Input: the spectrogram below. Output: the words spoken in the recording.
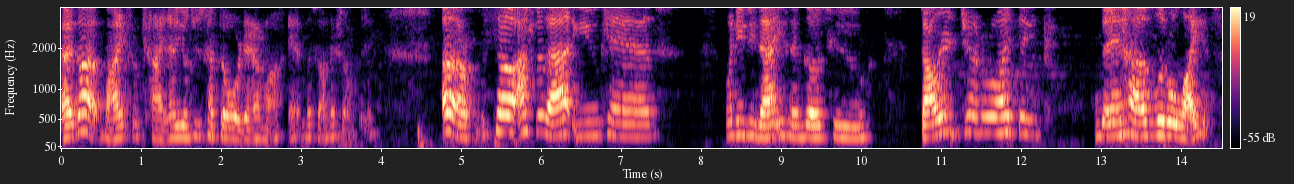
I got mine from China. You'll just have to order them off Amazon or something. Um, so after that, you can, when you do that, you can go to Dollar General, I think they have little lights.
